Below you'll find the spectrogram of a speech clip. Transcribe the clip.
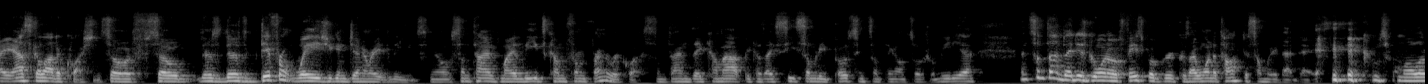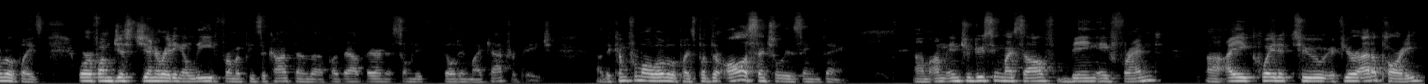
I ask a lot of questions. So if so there's there's different ways you can generate leads. You know sometimes my leads come from friend requests. Sometimes they come out because i see somebody posting something on social media. And sometimes i just go into a facebook group because i want to talk to somebody that day. It comes from all over the place. Or if i'm just generating a lead from a piece of content that i put out there and if somebody filled in my capture page uh, they come from all over the place but they're all essentially the same thing. Um, i'm introducing myself being a friend. Uh, i equate it to if you're at a party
